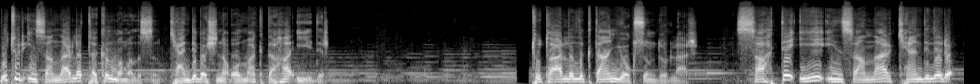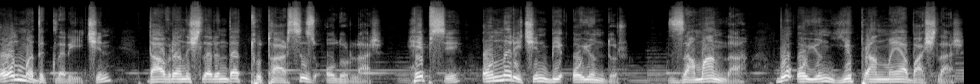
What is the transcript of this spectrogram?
Bu tür insanlarla takılmamalısın. Kendi başına olmak daha iyidir. Tutarlılıktan yoksundurlar. Sahte iyi insanlar kendileri olmadıkları için davranışlarında tutarsız olurlar. Hepsi onlar için bir oyundur. Zamanla bu oyun yıpranmaya başlar.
